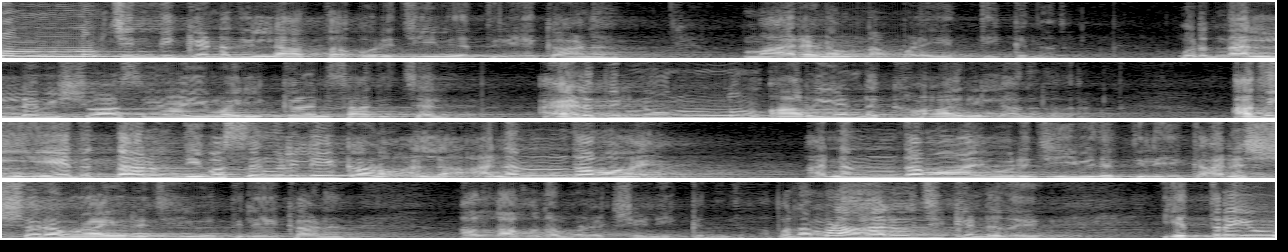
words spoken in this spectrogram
ഒന്നും ചിന്തിക്കേണ്ടതില്ലാത്ത ഒരു ജീവിതത്തിലേക്കാണ് മരണം നമ്മളെ എത്തിക്കുന്നത്. ഒരു നല്ല വിശ്വാസിയായി മരിക്കാൻ സാധിച്ചാൽ അയാൾ പിന്നെ ഒന്നും അറിയേണ്ട കാര്യമില്ല എന്നുള്ളതാണ്. അത് ഏതെത്താനും ദിവസങ്ങളിലേക്കാണോ അല്ല അനന്തമായ അനന്തമായ ഒരു ജീവിതത്തിലേക്ക് അനശ്വരമായ ഒരു ജീവിതത്തിലേക്കാണ് അള്ളാഹു നമ്മളെ ക്ഷണിക്കുന്നത്. അപ്പോൾ നമ്മൾ ആലോചിക്കേണ്ടത് എത്രയോ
